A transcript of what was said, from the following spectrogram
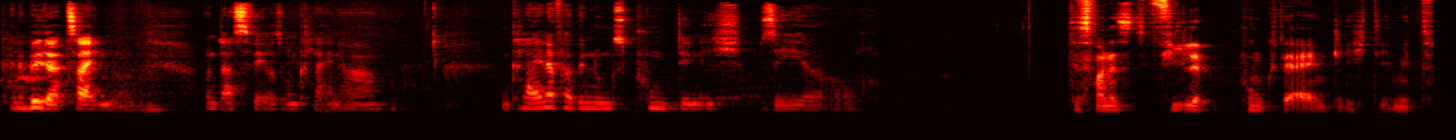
keine Bilder zeigen. Und das wäre so ein kleiner, ein kleiner Verbindungspunkt, den ich sehe auch. Das waren jetzt viele Punkte eigentlich, die mit,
